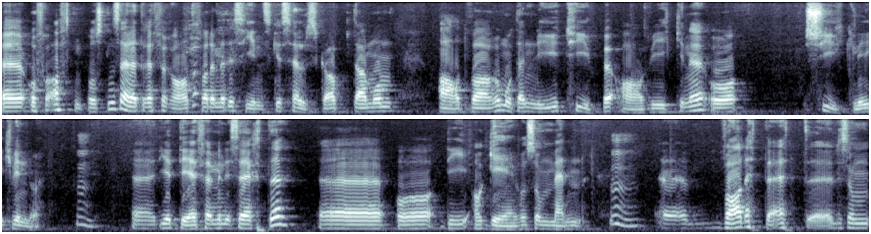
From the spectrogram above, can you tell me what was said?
Uh, og fra Aftenposten så er det et referat fra Det medisinske selskap der man advarer mot en ny type avvikende og sykelige kvinner. Eh, de er defeminiserte, eh, og de agerer som menn. Eh, var dette et, uh, liksom,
